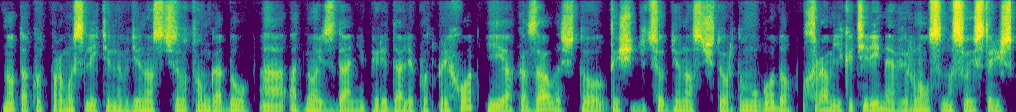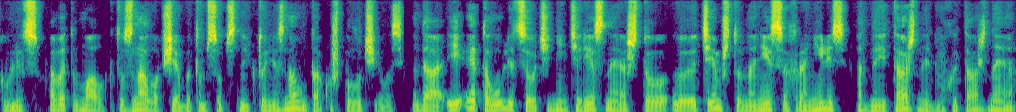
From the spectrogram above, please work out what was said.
но так вот промыслительно в 94 году а, одно из зданий передали под приход, и оказалось, оказалось, что к 1994 году храм Екатерины вернулся на свою историческую улицу. Об этом мало кто знал, вообще об этом, собственно, никто не знал, так уж получилось. Да, и эта улица очень интересная что, э, тем, что на ней сохранились одноэтажные, двухэтажные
